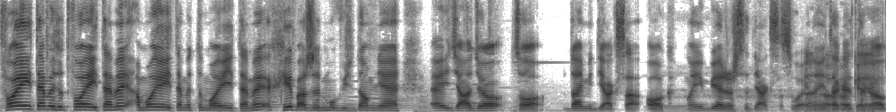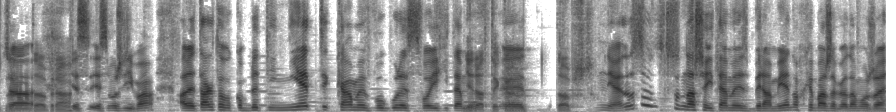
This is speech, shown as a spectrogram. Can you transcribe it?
twoje itemy to twoje itemy, a moje itemy to moje itemy, chyba, że mówisz do mnie, ej dziadzio, co, daj mi diaksa, ok, no i bierzesz te diaksa, słuchaj, no i O, taka, okej, taka opcja no, jest, jest możliwa, ale tak to kompletnie nie tykamy w ogóle swoich itemów. Nie dotykam. e, Dobrze. nie, no są nasze itemy, zbieramy je, no chyba, że wiadomo, że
